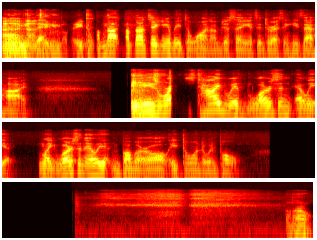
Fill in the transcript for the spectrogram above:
I'm not that- taking Bubba eight to one. I'm not I'm not taking him eight to one. I'm just saying it's interesting he's that high. he's right he's tied with Larson Elliott. Like Larson Elliott and Bubba are all eight to one to win pole. Oh,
